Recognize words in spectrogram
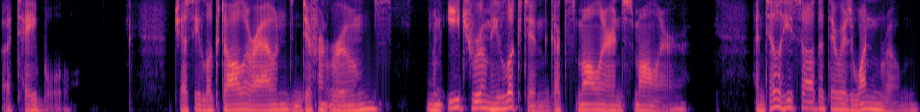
a table. Jesse looked all around in different rooms, and each room he looked in got smaller and smaller until he saw that there was one room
